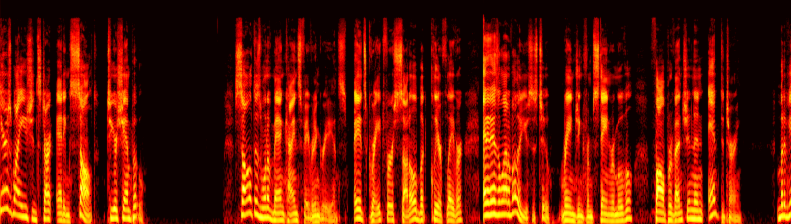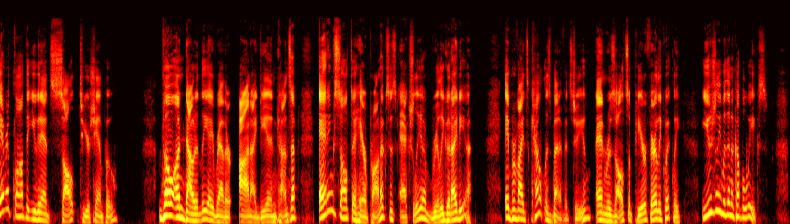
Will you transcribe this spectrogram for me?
Here's why you should start adding salt to your shampoo. Salt is one of mankind's favorite ingredients. It's great for subtle but clear flavor, and it has a lot of other uses too, ranging from stain removal, fall prevention, and ant deterring. But have you ever thought that you could add salt to your shampoo? Though undoubtedly a rather odd idea in concept, adding salt to hair products is actually a really good idea. It provides countless benefits to you, and results appear fairly quickly, usually within a couple weeks.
